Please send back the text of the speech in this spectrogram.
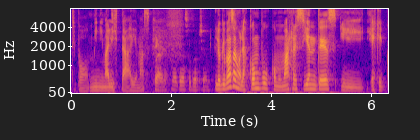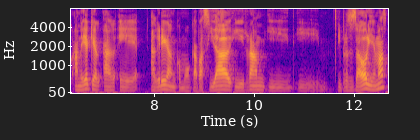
tipo minimalista y demás. Claro, no tenés otra opción. Lo que pasa con las compus como más recientes y es que a medida que a- eh, agregan como capacidad y RAM y, y- y procesador y demás,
